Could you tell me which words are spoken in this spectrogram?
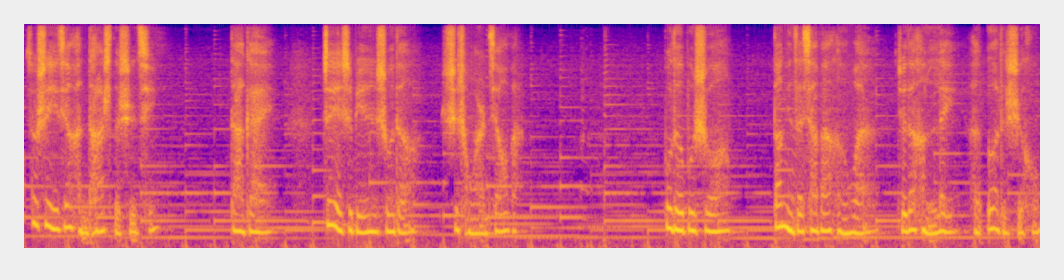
就是一件很踏实的事情。大概，这也是别人说的“恃宠而骄”吧。不得不说，当你在下班很晚。觉得很累、很饿的时候，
